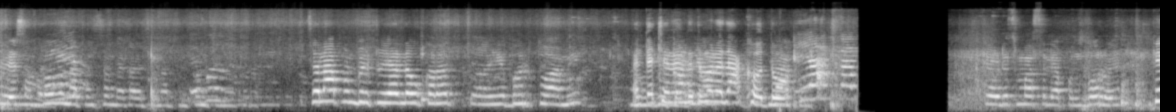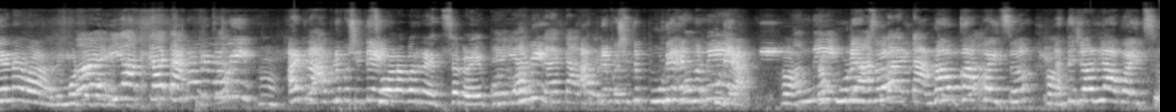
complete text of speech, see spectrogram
तुझ्यासमोर. बघू ना आपण संध्याकाळी पण आपण कंटिन्यू करू. चला आपण भेटूया लवकरच. हे भरतो आम्ही. आणि त्याच्यानंतर तुम्हाला दाखवतो. तेवढेच मसाले आपण भरूया. ते नाही बाळा मोठे हं. सोळा भर आहेत सगळे आपल्यापाशी ते पुढे आहेत ना पुड्या हा. नाव कापायचं आणि त्याच्यावर लावायचं.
